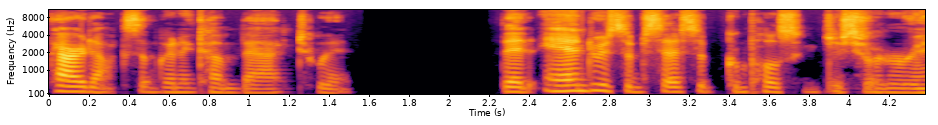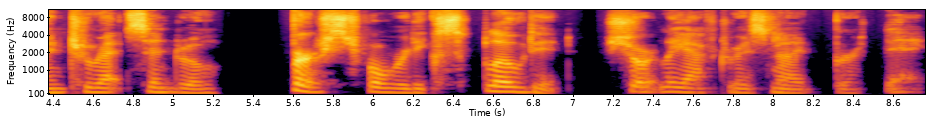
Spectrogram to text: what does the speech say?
paradox. I'm going to come back to it. That Andrew's obsessive compulsive disorder and Tourette syndrome burst forward, exploded shortly after his ninth birthday.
